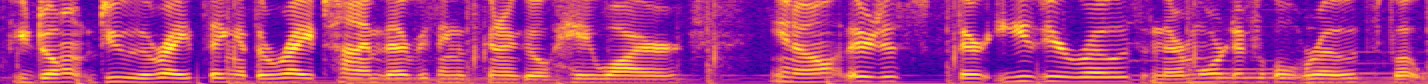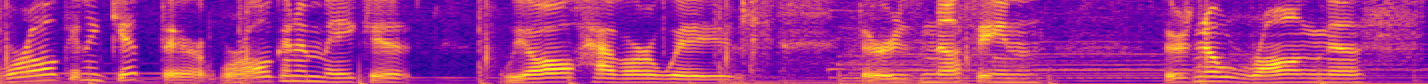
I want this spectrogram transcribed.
if you don't do the right thing at the right time that everything's going to go haywire. You know, they're just they're easier roads and they're more difficult roads, but we're all going to get there. We're all going to make it. We all have our ways. There is nothing there's no wrongness.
